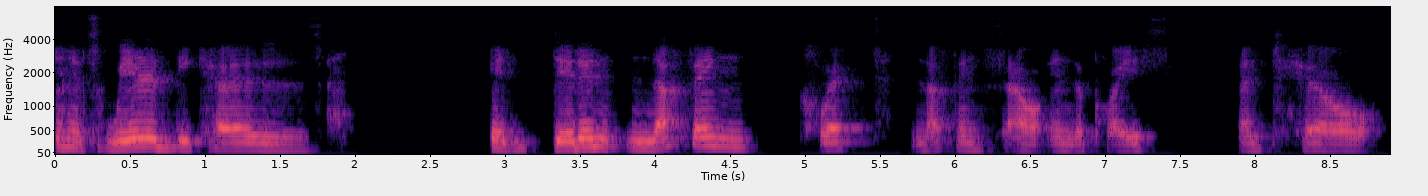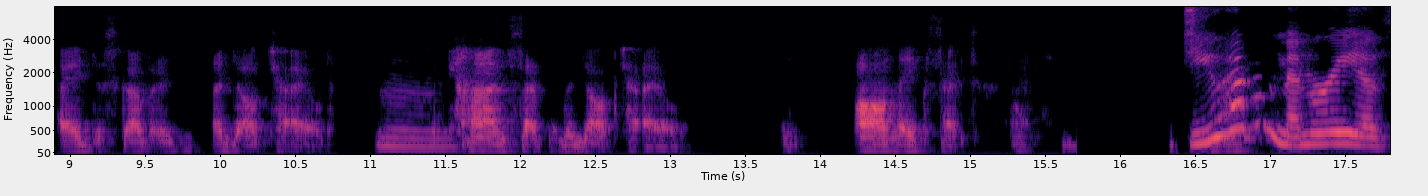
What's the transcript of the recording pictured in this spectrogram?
and it's weird because it didn't. Nothing clicked. Nothing fell into place until I discovered adult child. Mm. The concept of adult child all makes sense. Do you have a memory of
